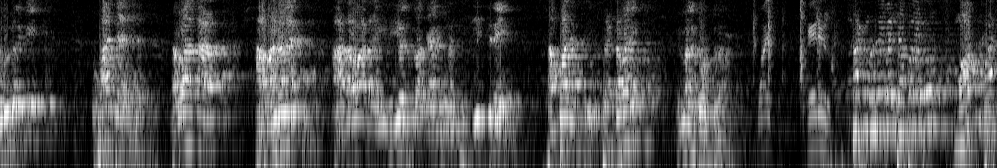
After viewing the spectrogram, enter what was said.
గురువులకి ఉపాధ్యాయులు. తర్వాత ఆ మండలానికి ఆ తర్వాత ఈ నియోజకవర్గానికి మంచి కీర్తిని సంపాదించి పెట్టమని మిమ్మల్ని కోరుతున్నాను. చెప్పలేదు. మాతృభాష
